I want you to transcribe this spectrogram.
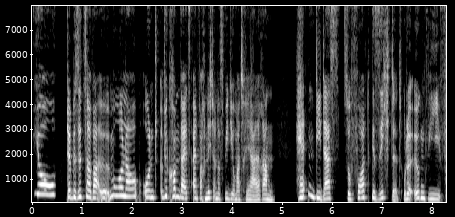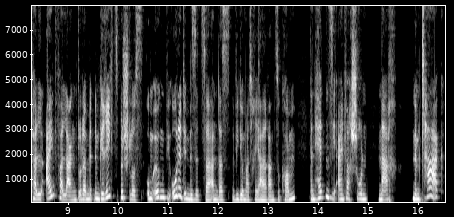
yo, der Besitzer war im Urlaub und wir kommen da jetzt einfach nicht an das Videomaterial ran. Hätten die das sofort gesichtet oder irgendwie einverlangt oder mit einem Gerichtsbeschluss, um irgendwie ohne den Besitzer an das Videomaterial ranzukommen, dann hätten sie einfach schon nach einem Tag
